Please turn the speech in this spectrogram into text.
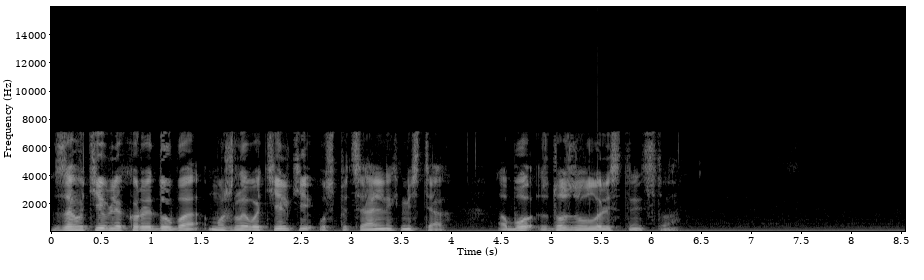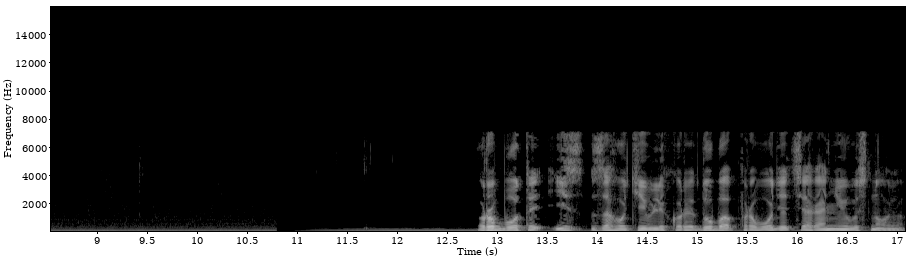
Заготівля кори дуба можливо тільки у спеціальних місцях або з дозволу лісництва. Роботи із заготівлі кори дуба проводяться ранньою весною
